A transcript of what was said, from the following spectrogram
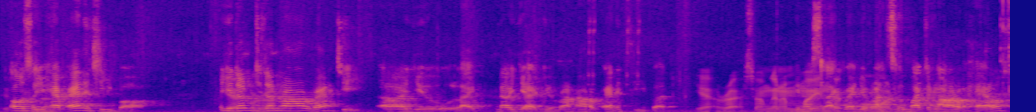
There's Oh, so you have energy bar. You Yeah, don't you don't run out of energy. Uh, you like no, yeah, you run out of energy, but Yeah, right. So I'm gonna you know, mine it's like when you run too much, you run out of health.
